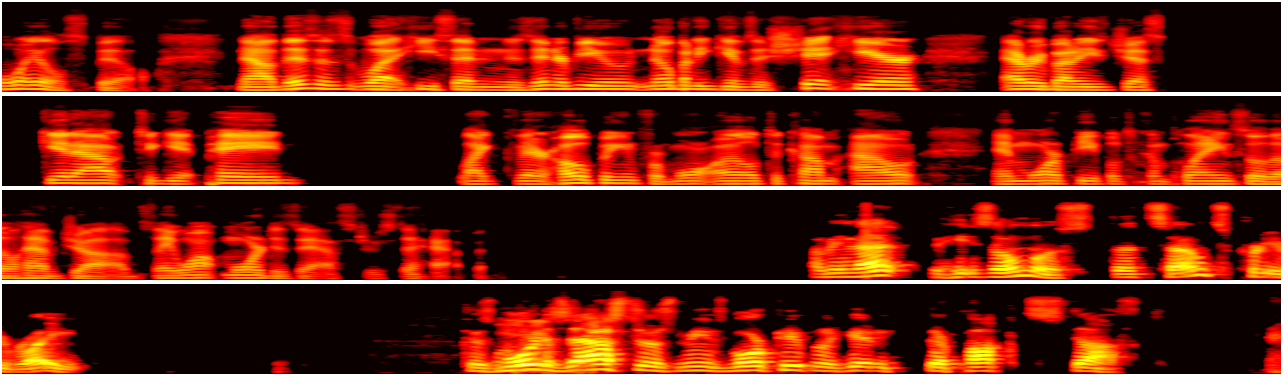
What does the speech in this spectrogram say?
oil spill. Now, this is what he said in his interview. Nobody gives a shit here. Everybody's just get out to get paid. Like they're hoping for more oil to come out and more people to complain so they'll have jobs. They want more disasters to happen. I mean that he's almost that sounds pretty right. Because Well, more disasters means more people are getting their pockets stuffed.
